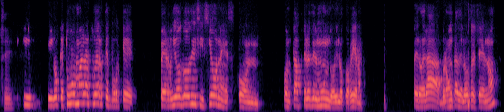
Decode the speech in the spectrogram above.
Sí. Y digo que tuvo mala suerte porque perdió dos decisiones con, con top 3 del mundo y lo corrieron. Pero era bronca del OCC, ¿no?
